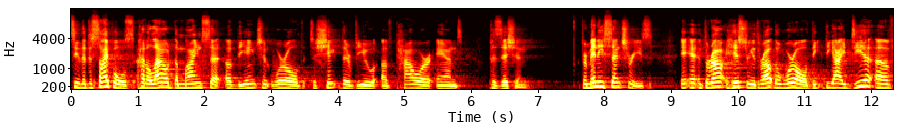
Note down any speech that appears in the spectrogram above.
See, the disciples had allowed the mindset of the ancient world to shape their view of power and position. For many centuries, and throughout history and throughout the world, the, the idea of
